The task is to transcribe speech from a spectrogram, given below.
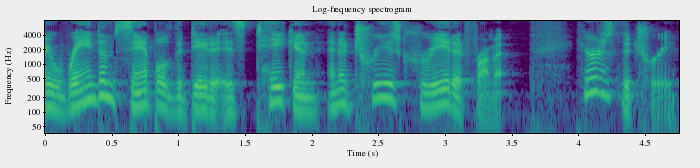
a random sample of the data is taken and a tree is created from it. Here's the tree.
